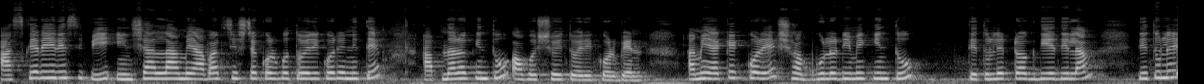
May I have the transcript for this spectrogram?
আজকের এই রেসিপি ইনশাল্লাহ আমি আবার চেষ্টা করব তৈরি করে নিতে। আপনারা কিন্তু অবশ্যই তৈরি করবেন। আমি এক এক করে সবগুলো ডিমে কিন্তু তেঁতুলের টক দিয়ে দিলাম। তেঁতুলের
